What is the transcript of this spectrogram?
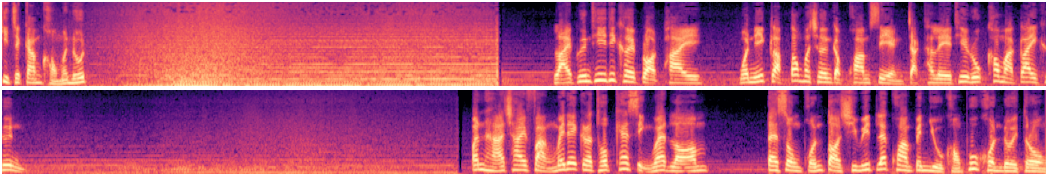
กิจกรรมของมนุษย์ หลายพื้นที่ที่เคยปลอดภัย วันนี้กลับต้องเผชิญกับความเสี่ยงจากทะเลที่รุกเข้ามาใกล้ขึ้น ปัญหาชายฝั่งไม่ได้กระทบแค่สิ่งแวดล้อม แต่ส่งผลต่อชีวิตและความเป็นอยู่ของผู้คนโดยตรง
